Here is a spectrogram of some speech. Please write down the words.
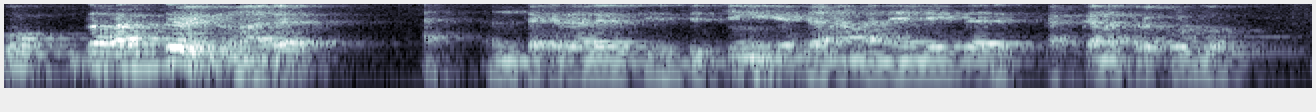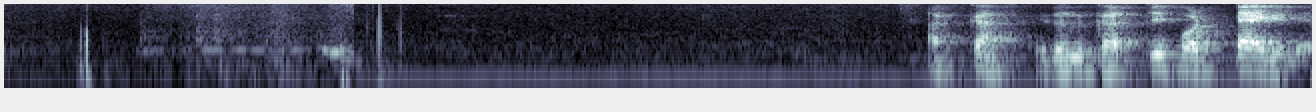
ಓ ಇದು ಹರಿದೇ ಹೋಯ್ತು ಮಾರೆ ಅಂತ ಕರೆ ಸ್ಟಿಚಿಂಗಿಗೆ ಜನ ಮನೆಯಲ್ಲೇ ಇದ್ದಾರೆ. ಅಕ್ಕನ ಹತ್ರ ಕೊಡುವ. ಅಕ್ಕ ಇದೊಂದು ಖರ್ಚಿ ಹೊಟ್ಟೆ ಆಗಿದೆ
